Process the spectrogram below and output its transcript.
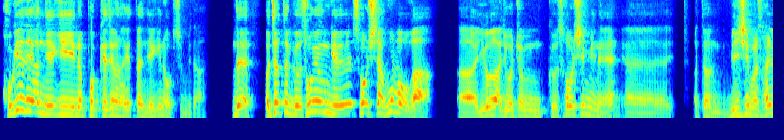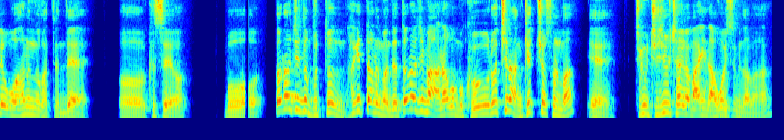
거기에 대한 얘기는 법 개정을 하겠다는 얘기는 없습니다. 근데 어쨌든 그 송영길 서울시장 후보가 어, 이거 가지고 좀 그 서울 시민의 에, 어떤 민심을 살려고 하는 것 같은데 어 글쎄요. 뭐 떨어지든 붙든 하겠다는 건데 떨어지면 안 하고 뭐 그렇지는 않겠죠 설마? 예. 지금 지지율 차이가 많이 나고 있습니다만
